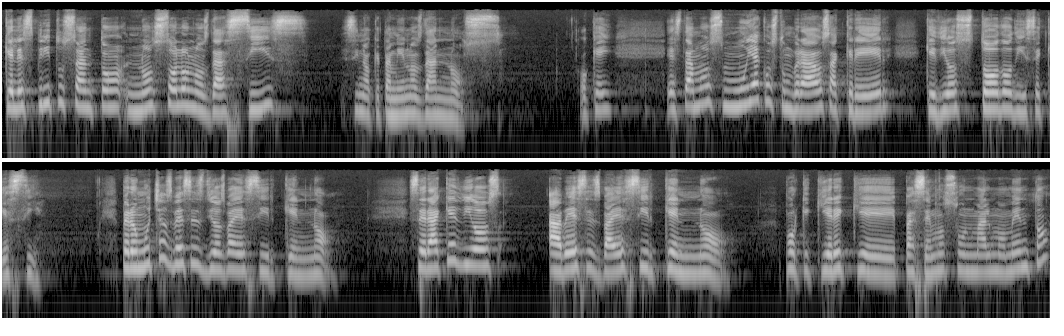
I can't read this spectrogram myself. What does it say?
que el Espíritu Santo no solo nos da sí, sino que también nos da nos. ¿Ok? Estamos muy acostumbrados a creer que Dios todo dice que sí, pero muchas veces Dios va a decir que no. ¿Será que Dios a veces va a decir que no porque quiere que pasemos un mal momento?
